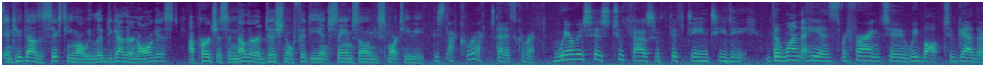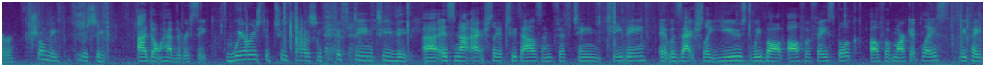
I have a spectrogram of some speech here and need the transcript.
in 2016, while we lived together in August, I purchased another additional 50-inch Samsung smart TV. Is that correct? That is correct. Where is his 2015 TV? The one that he is referring to, we bought together. Show me the receipt. I don't have the receipt. Where is the 2015 TV? Uh, it's not actually a 2015 TV. It was actually used. We bought off of Facebook, off of Marketplace. We paid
